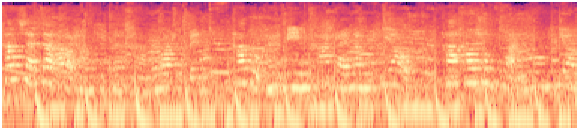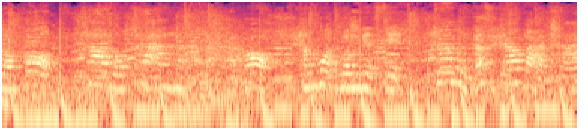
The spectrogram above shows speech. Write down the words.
ค่าใช้จ่ายตลอดทั้งทริปนะคะไม่ว่าตั๋วเครื่องบิน ค่าไกด์นำเที่ยว ค่าเข้าชมสถานที่ท่องเที่ยว แล้วก็ค่ารถ ค่าอาหารนะคะ ก็ทั้งหมดรวมเบ็ดเสร็จ 5 0 9 9 บาทค่ะ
